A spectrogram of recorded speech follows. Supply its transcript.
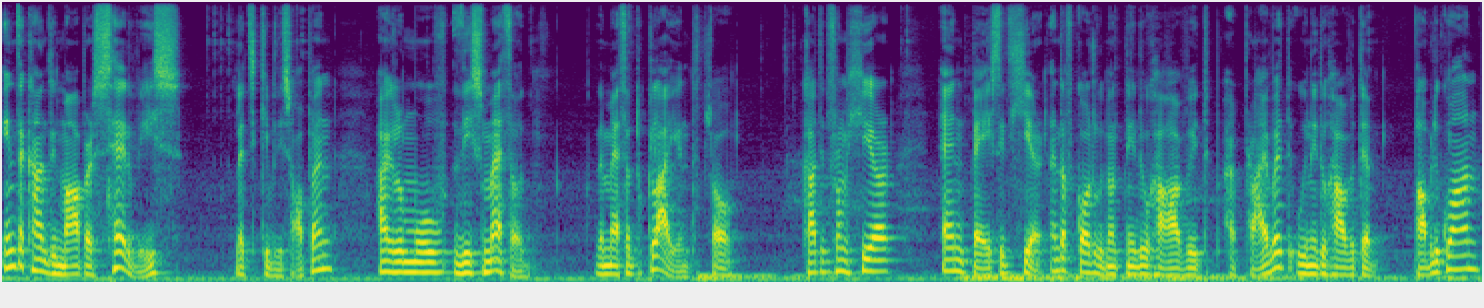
In the country mapper service, let's keep this open, I will move this method, the method to client. So cut it from here and paste it here. And of course, we don't need to have it a private. We need to have it a public one.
